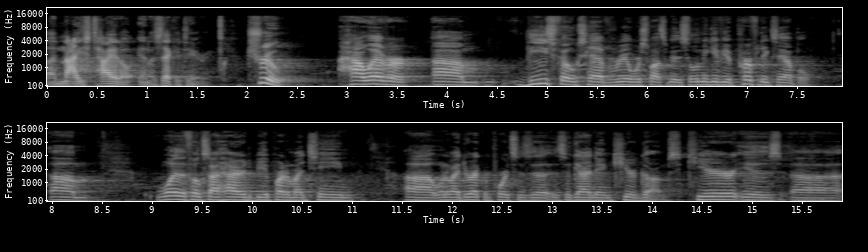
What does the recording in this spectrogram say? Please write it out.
a nice title and a secretary. True. However, um, these folks have real responsibility. So let me give you a perfect example. Um, one of the folks I hired to be a part of my team, uh, one of my direct reports is a, is a guy named Keir Gumbs. Keir is uh,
